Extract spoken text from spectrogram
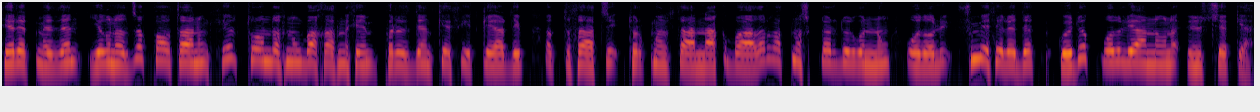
seretmezden ýygnaljak pagtanyň her tonnasynyň bahasyny hem prezident kesgitleýär diýip, ykdysatçy Türkmenistandaky bazar gatnaşyklary düzgüniniň ozaly şu meselede gödek bozulýandygyna üns çekýär.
